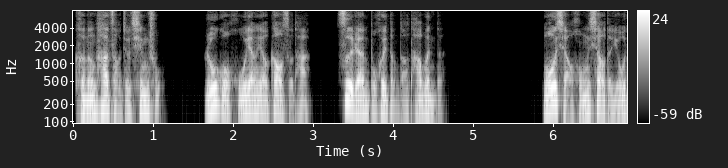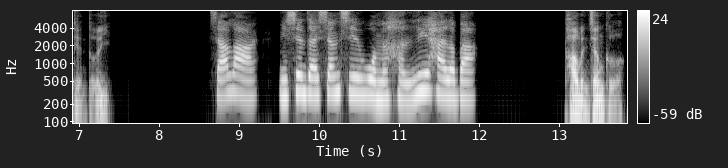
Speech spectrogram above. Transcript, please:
可能他早就清楚，如果胡杨要告诉他，自然不会等到他问的。魔小红笑得有点得意。小老儿，你现在相信我们很厉害了吧？他问江格。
